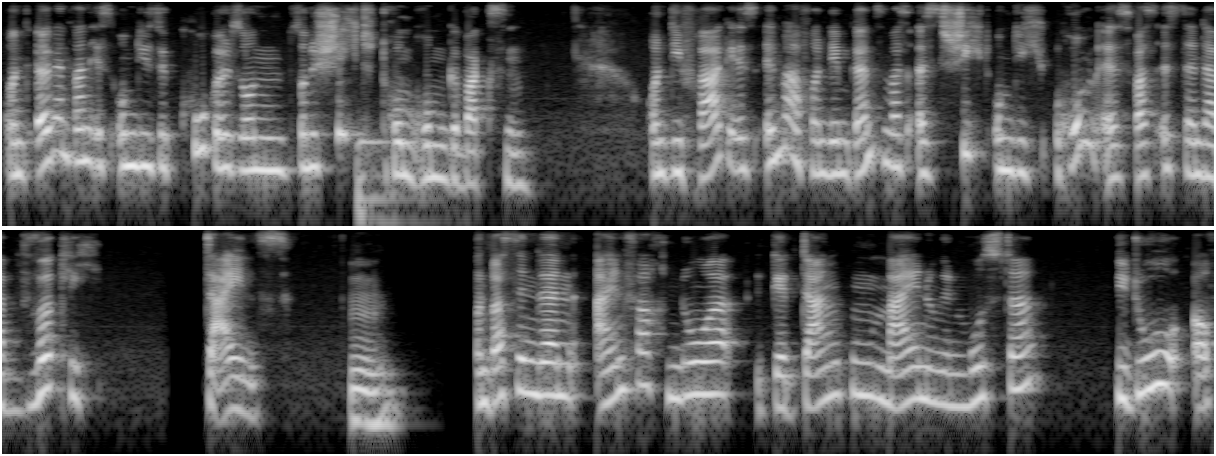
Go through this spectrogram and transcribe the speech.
Und irgendwann ist um diese Kugel so, ein, so eine Schicht drumherum gewachsen. Und die Frage ist immer von dem Ganzen, was als Schicht um dich rum ist, was ist denn da wirklich deins? Mhm. Und was sind denn einfach nur Gedanken, Meinungen, Muster, die du auf,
